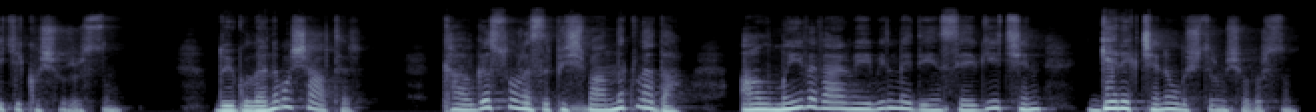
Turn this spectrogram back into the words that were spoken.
iki kuş vurursun. Duygularını boşaltır. Kavga sonrası pişmanlıkla da almayı ve vermeyi bilmediğin sevgi için gerekçeni oluşturmuş olursun.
